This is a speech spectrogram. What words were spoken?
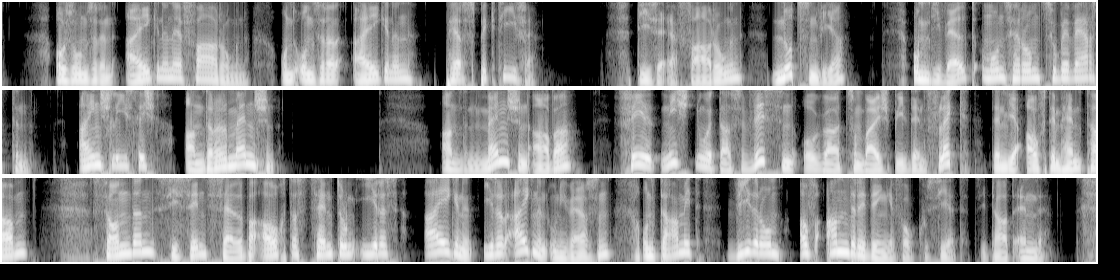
aus unseren eigenen Erfahrungen und unserer eigenen Perspektive. Diese Erfahrungen nutzen wir, um die Welt um uns herum zu bewerten, einschließlich anderer Menschen. An den Menschen aber fehlt nicht nur das Wissen über zum Beispiel den Fleck, den wir auf dem Hemd haben, sondern sie sind selber auch das Zentrum ihres eigenen, ihrer eigenen Universen und damit wiederum auf andere Dinge fokussiert. Zitat Ende.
